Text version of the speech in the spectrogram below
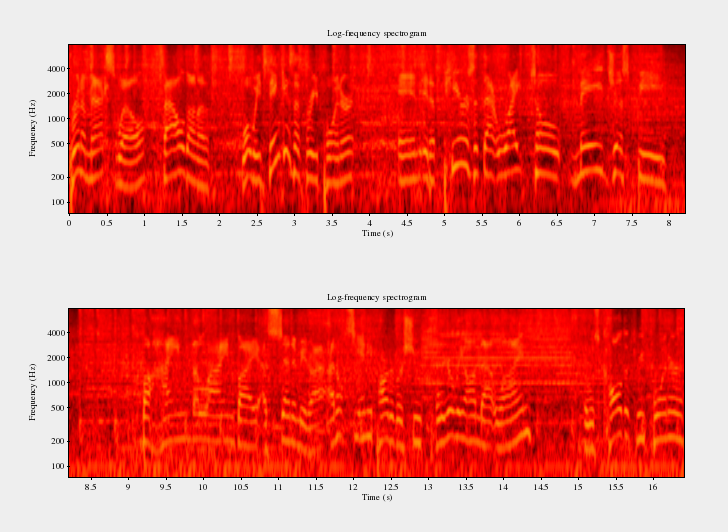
Brynna Maxwell fouled on a what we think is a three-pointer, and it appears that that right toe may just be behind the line by a centimeter. I, I don't see any part of her shoe clearly on that line. It was called a three-pointer.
